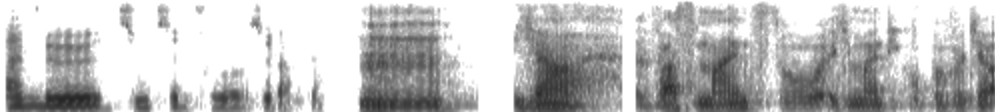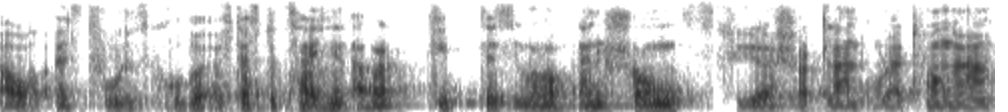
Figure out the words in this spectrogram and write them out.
einem Müllzug sind für Südafrika. Mhm. Ja, was meinst du? Ich meine, die Gruppe wird ja auch als Todesgruppe öfters bezeichnet, aber gibt es überhaupt eine Chance für Schottland oder Tonga,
